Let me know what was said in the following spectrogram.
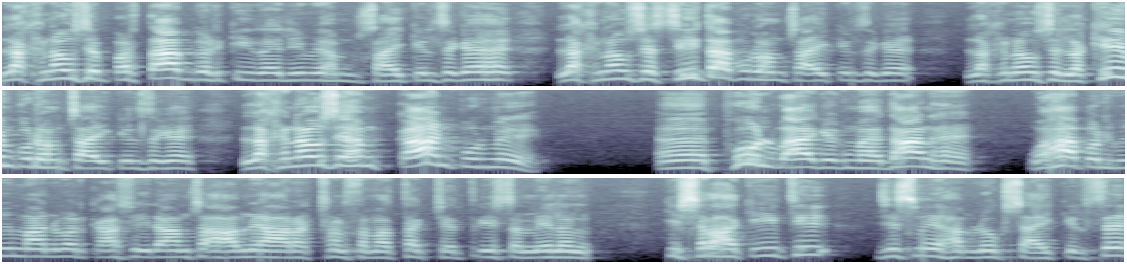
लखनऊ से प्रतापगढ़ की रैली में हम साइकिल से गए हैं। लखनऊ से सीतापुर हम साइकिल से गए। लखनऊ से लखीमपुर हम साइकिल से गए। लखनऊ से हम कानपुर में फूलबाग एक मैदान है। वहाँ पर भी मानवर काशीराम साहब ने आरक्षण समर्थक क्षेत्रीय सम्मेलन की सभा की थी। जिसमें हम लोग साइकिल से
